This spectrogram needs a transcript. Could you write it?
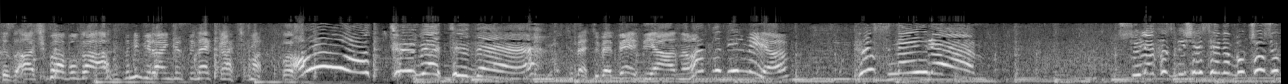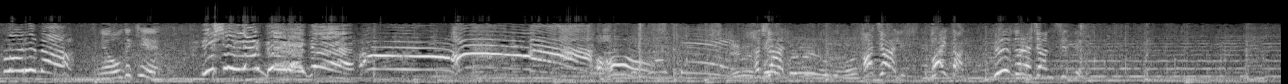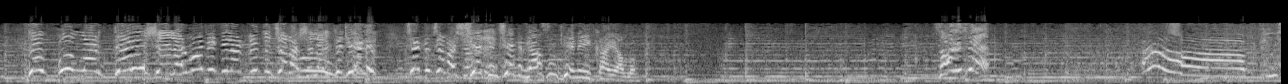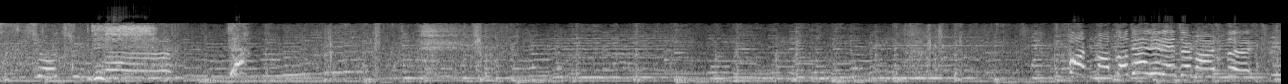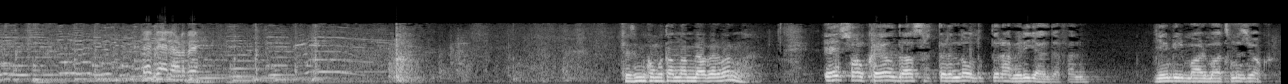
Kız açma bu ağzını bir hangisine kaçma. Aa, tübe tübe. Tübe tübe Bediye Hanım haklı değil miyim? Kız Meyrem. Söyle kız bir şey senin bu çocuklarına. Ne oldu ki? Bir şeyler derede. Aa! Hacı Ali. Hacı Ali. Haydan. Öldüreceğim sizi. De bunlar dere şeyler mahvettiler bütün çamaşırları. Çekin, çekin çamaşırları. Çekin çekin lazım gene yıkayalım. Zarife. Aa, pis çocuklar. De. Fatma abla delireceğim artık. Dedeler be. Kezmin komutandan bir haber var mı? En son Kayalı Dağı sırtlarında oldukları haberi geldi efendim. Yeni bir malumatımız yok.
